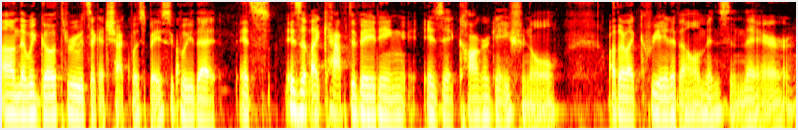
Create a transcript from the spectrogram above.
um, that we go through. It's like a checklist basically that it's, is it like captivating? Is it congregational? Are there like creative elements in there?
